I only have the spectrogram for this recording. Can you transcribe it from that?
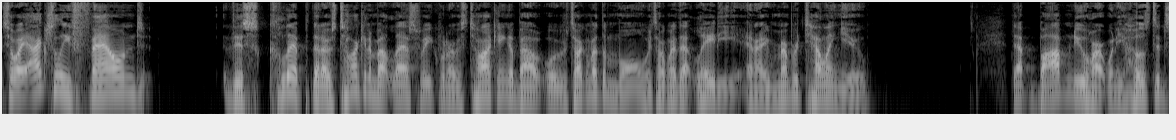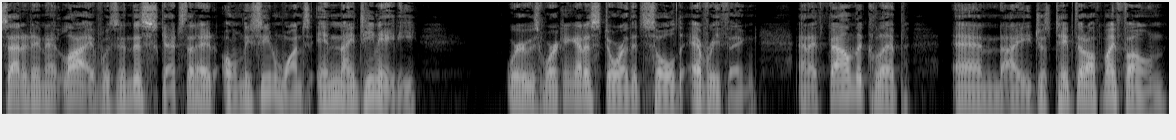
So I actually found this clip that I was talking about last week when I was talking about, when we were talking about the mall, we were talking about that lady. And I remember telling you that Bob Newhart, when he hosted Saturday Night Live, was in this sketch that I had only seen once in 1980, where he was working at a store that sold everything. And I found the clip and I just taped it off my phone.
